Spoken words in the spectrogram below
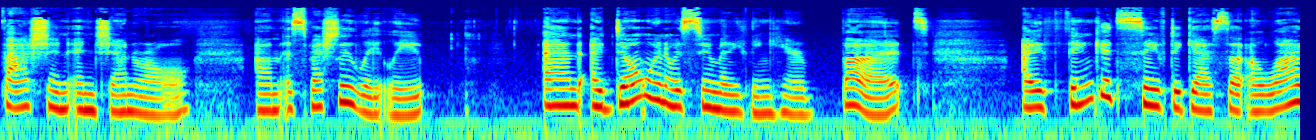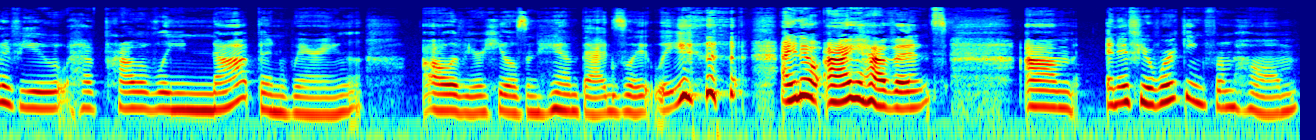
fashion in general um, especially lately. And I don't want to assume anything here, but I think it's safe to guess that a lot of you have probably not been wearing all of your heels and handbags lately. I know I haven't. Um, and if you're working from home,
